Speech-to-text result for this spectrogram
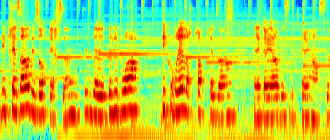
les, trésors des autres personnes, de, de les voir découvrir leurs propres trésors à l'intérieur de cette expérience-là.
